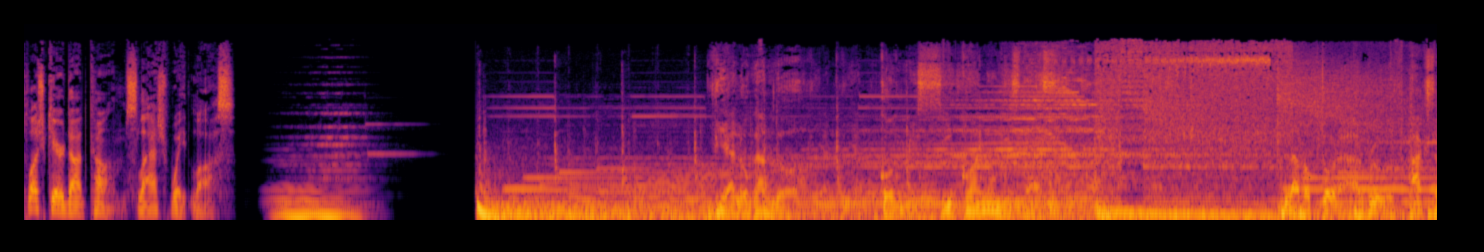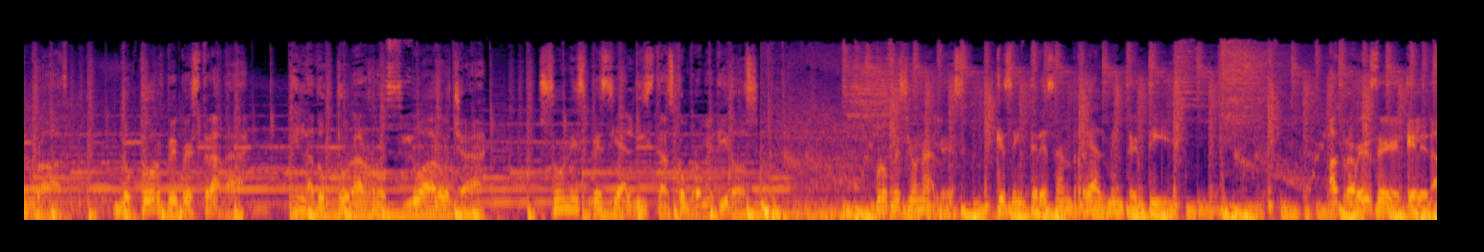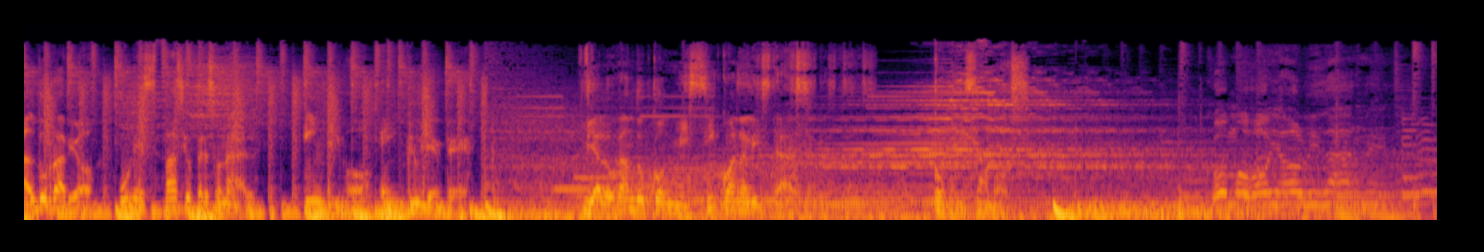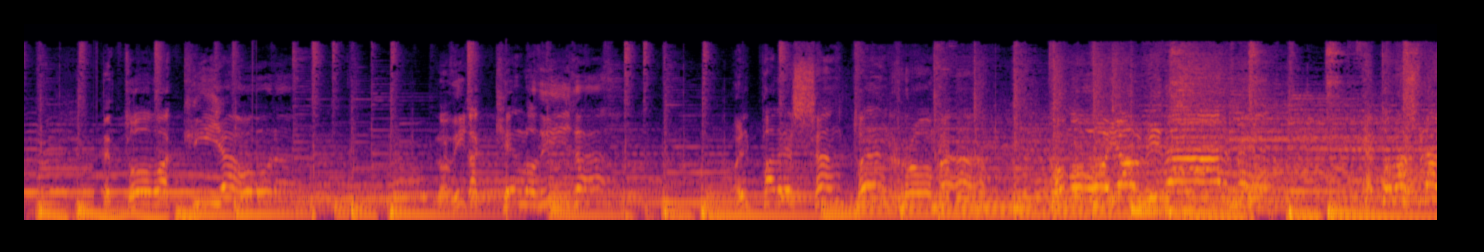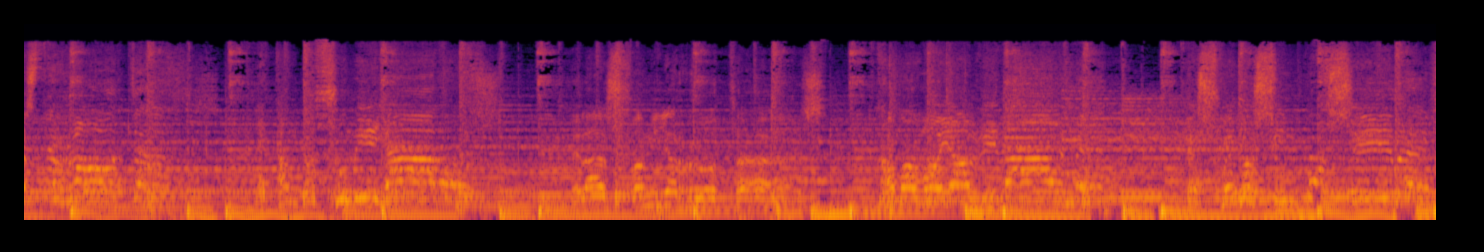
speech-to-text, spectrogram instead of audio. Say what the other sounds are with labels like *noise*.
plushcare.com slash weight loss. Dialogando con mis psicoanalistas. La doctora Ruth Axelrod, doctor Pepe Estrada y la doctora Rocío Arocha son especialistas comprometidos. Profesionales que se interesan realmente en ti. A través de El Heraldo Radio, un espacio personal, íntimo e incluyente. Dialogando con mis psicoanalistas. Comenzamos. ¿Cómo voy a olvidarme de todo aquí y ahora? Lo diga quien lo diga, o el Padre Santo en Roma. ¿Cómo voy a olvidarme de todas las derrotas, de tantos humillados, de las familias rotas? ¿Cómo voy a olvidarme de sueños imposibles,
